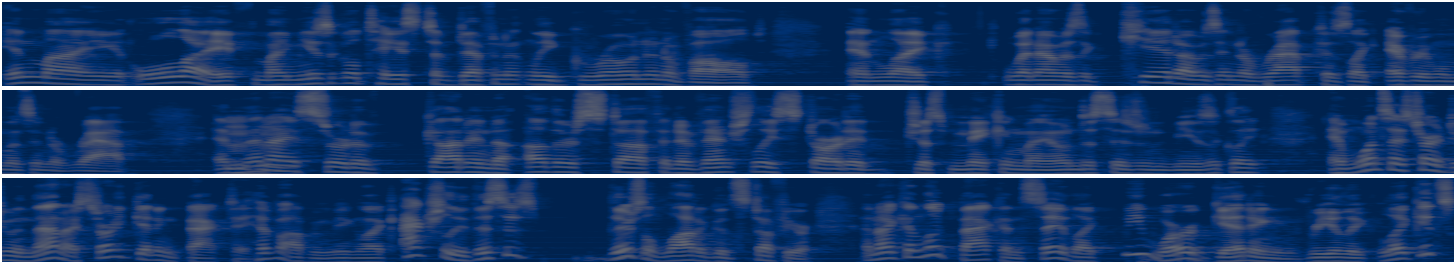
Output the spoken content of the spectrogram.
in my life, my musical tastes have definitely grown and evolved. And like when I was a kid, I was into rap because like everyone was into rap, and then mm-hmm. I sort of got into other stuff and eventually started just making my own decisions musically. And once I started doing that, I started getting back to hip hop and being like, actually, this is there's a lot of good stuff here. And I can look back and say, like, we were getting really, like, it's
